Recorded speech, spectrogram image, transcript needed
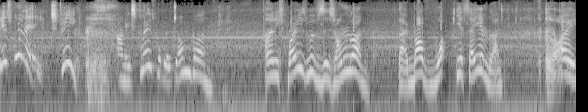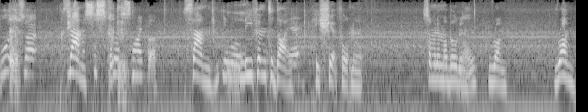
It's one HP, and he sprays with a drum gun. And he sprays with the drum gun. Like, bruv, what you saying, blood? Oi, What is that? Sam, It's a sniper. Sam, leave him to die. Yeah. He's shit Fortnite. Someone in my building. No, Run. Run.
